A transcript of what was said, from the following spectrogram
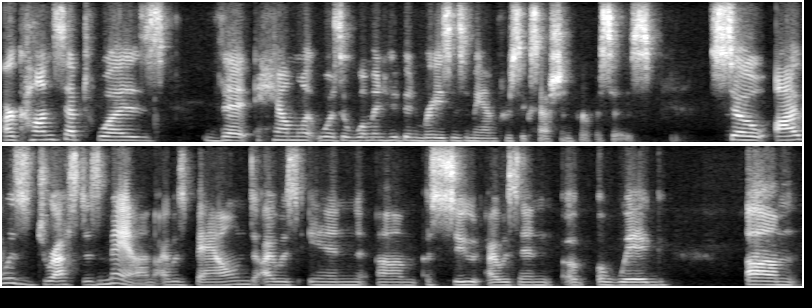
our concept was that Hamlet was a woman who'd been raised as a man for succession purposes. So I was dressed as a man. I was bound. I was in um, a suit. I was in a, a wig. Um,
